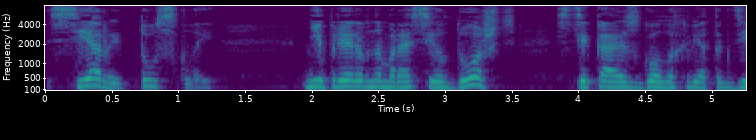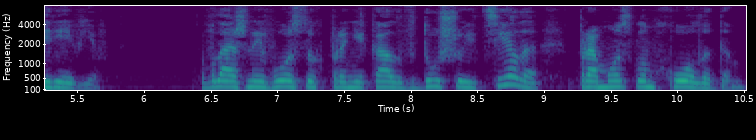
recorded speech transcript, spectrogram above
серый, тусклый, непрерывно моросил дождь, стекая с голых веток деревьев. Влажный воздух проникал в душу и тело промозглым холодом.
